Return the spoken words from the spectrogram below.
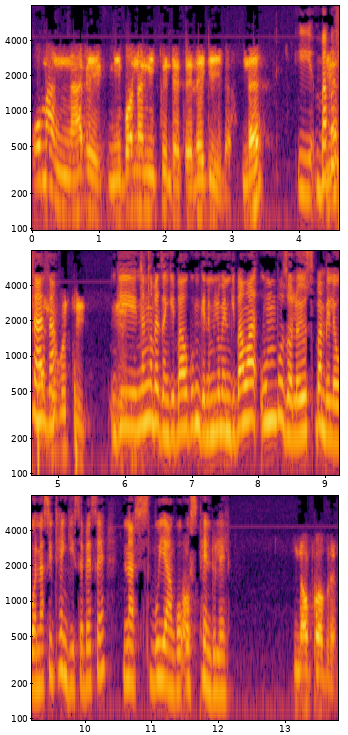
uma ngabe ngibona ngicindezelekile ne? Babudladla ukuthi ngincancabeza ngiba ukungena emlomeni. Ngibawa umbuzo loyo sibambele wona sithengise bese nasibuyako usiphendulele no problem.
